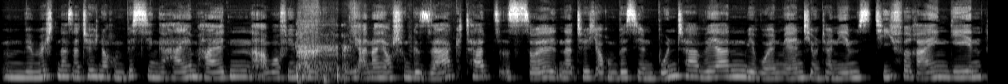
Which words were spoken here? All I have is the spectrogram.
Mm, wir möchten das natürlich noch ein bisschen geheim halten, aber auf jeden Fall, wie Anna ja auch schon gesagt hat, es soll natürlich auch ein bisschen bunter werden. Wir wollen mehr in die Unternehmenstiefe reingehen.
